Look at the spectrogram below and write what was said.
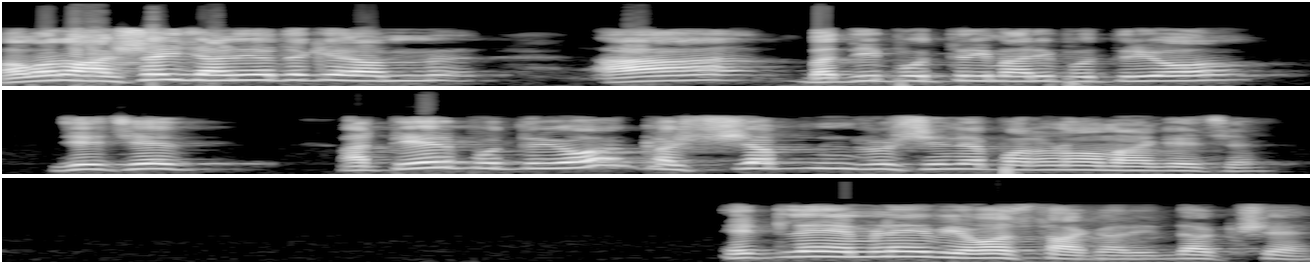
અમારો આશય જાણ્યો હતો કે અમે, આ બધી પુત્રી મારી પુત્રીઓ જે છે, આ તેર પુત્રીઓ કશ્યપ ઋષિને પરણવા માંગે છે. એટલે એમણે વ્યવસ્થા કરી, દક્ષે.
